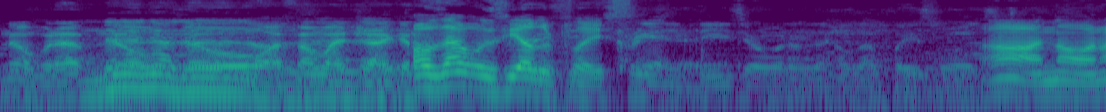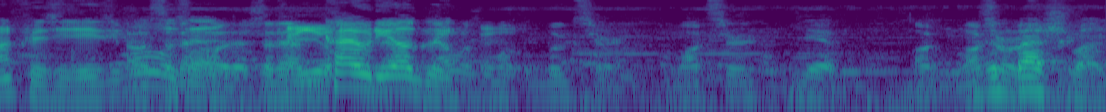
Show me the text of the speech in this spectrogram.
No, but I, No, no, no, no, no, no, I found my jacket. Oh, that was the other place. Crazy Daisy or whatever the hell that place was. Oh no, not Crazy Daisy. What Oh, so was that, oh, that? so that, Coyote. Coyote that, Ugly. That was Lu- Luxor. Luxor. Yeah. Lu- The was Bash one.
